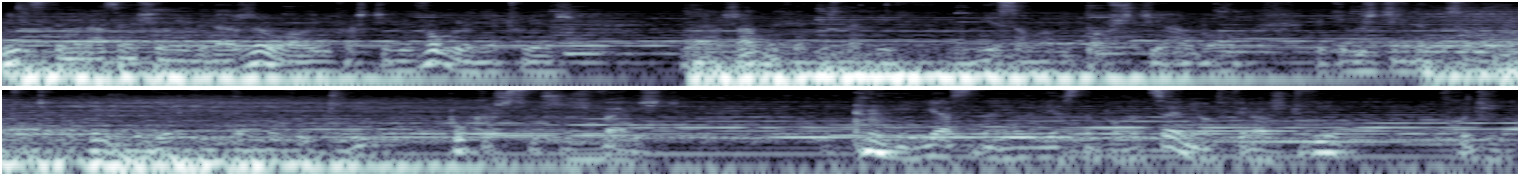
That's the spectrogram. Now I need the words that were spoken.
nic tym razem się nie wydarzyło i właściwie w ogóle nie czujesz e, żadnych jakichś takich niesamowitości albo jakiegoś dziwnego samopoczucia. Chodzisz do wielkiej dębowej drzwi, pukasz, słyszysz wejść. jasne, jasne polecenie, otwierasz drzwi, wchodzisz do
